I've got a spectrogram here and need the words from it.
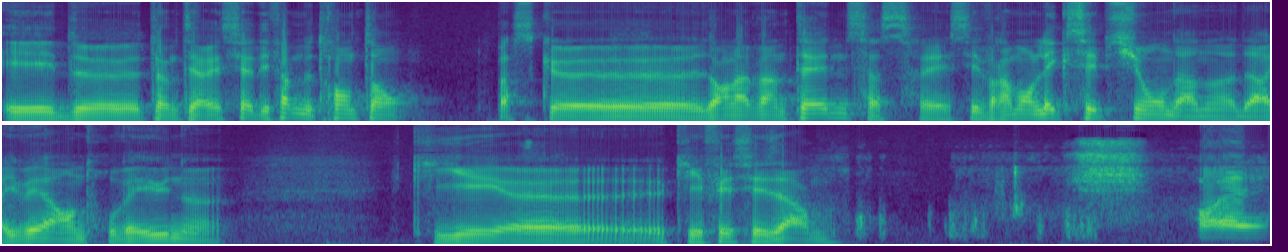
et de t'intéresser à des femmes de 30 ans. Parce que dans la vingtaine, ça serait, c'est vraiment l'exception d'arriver à en trouver une qui ait, euh, qui ait fait ses armes. Ouais.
